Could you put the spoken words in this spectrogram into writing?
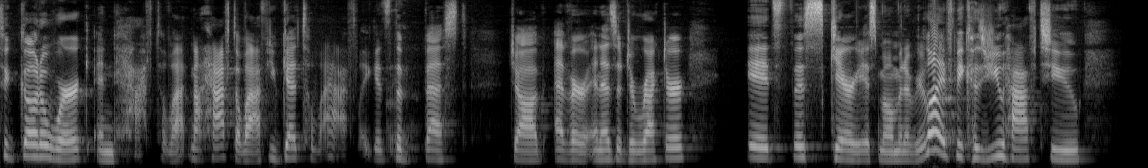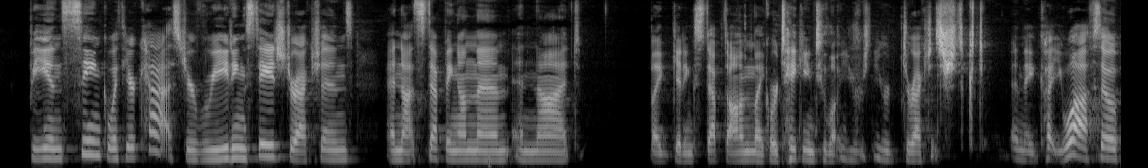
to go to work and have to laugh, not have to laugh, you get to laugh. Like it's the best job ever. And as a director, it's the scariest moment of your life because you have to be in sync with your cast. You're reading stage directions and not stepping on them and not like getting stepped on, like or taking too long. Your, your directions and they cut you off. So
